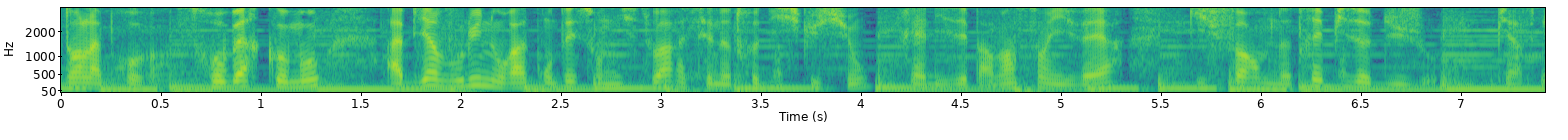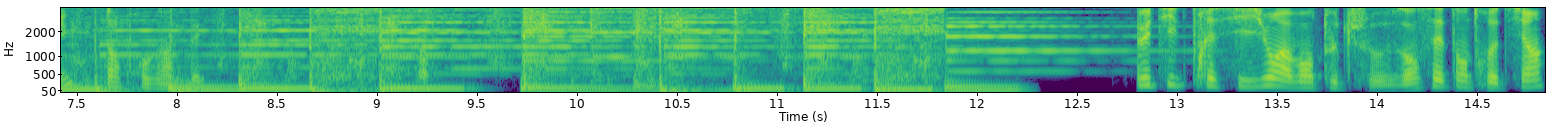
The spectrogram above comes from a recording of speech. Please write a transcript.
dans la province. Robert Como a bien voulu nous raconter son histoire et c'est notre discussion, réalisée par Vincent Hiver, qui forme notre épisode du jour. Bienvenue dans Programme B. Petite précision avant toute chose, dans cet entretien,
